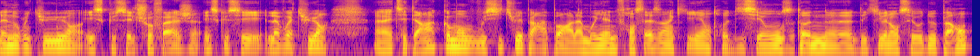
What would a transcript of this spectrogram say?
la nourriture? Est-ce que c'est le chauffage? Est-ce que c'est la voiture? Euh, Etc. Comment vous vous situez par rapport à la moyenne française hein, qui est entre 10 et 11 tonnes euh, d'équivalent CO2 par an?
